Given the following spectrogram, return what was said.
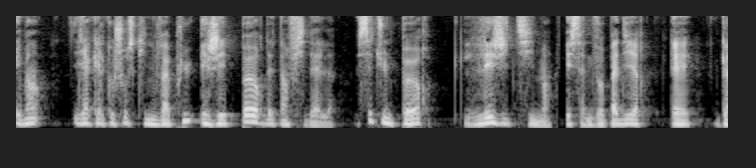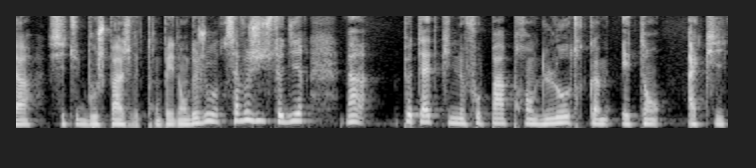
eh ben, il y a quelque chose qui ne va plus et j'ai peur d'être infidèle. C'est une peur légitime. Et ça ne veut pas dire, hé, gars, si tu ne bouges pas, je vais te tromper dans deux jours. Ça veut juste dire, bah, peut-être qu'il ne faut pas prendre l'autre comme étant acquis.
